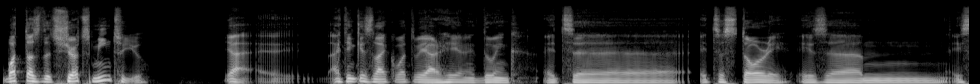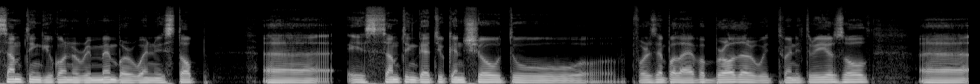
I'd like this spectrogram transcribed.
what does the shirts mean to you? Yeah, I think it's like what we are here doing. It's a it's a story. is um, is something you're gonna remember when you stop. Uh, is something that you can show to. For example, I have a brother with 23 years old. Uh,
